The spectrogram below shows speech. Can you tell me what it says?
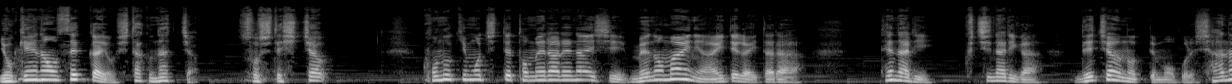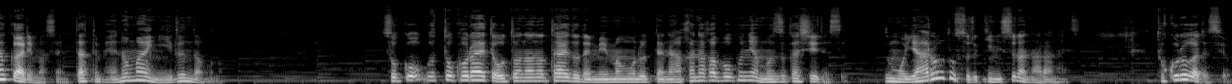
余計なおせっかいをしたくなっちゃう。そしてしちゃう。この気持ちって止められないし、目の前に相手がいたら、手なり、口なりが出ちゃうのってもうこれしゃあなくありません。だって目の前にいるんだもの。そこをぐっとこらえて大人の態度で見守るってなかなか僕には難しいです。もうやろうとする気にすらならないです。ところがですよ。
